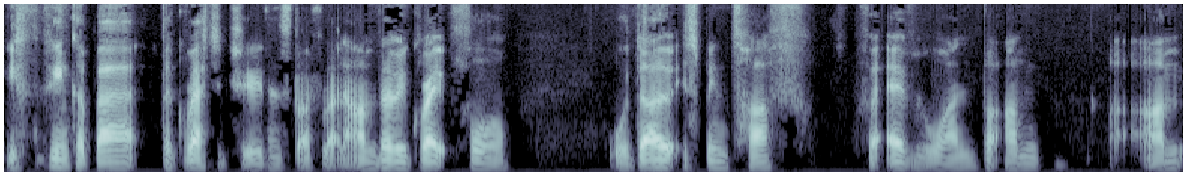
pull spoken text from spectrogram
you think about the gratitude and stuff like that. I'm very grateful, although it's been tough for everyone, but I'm, I'm,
